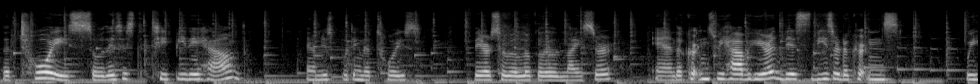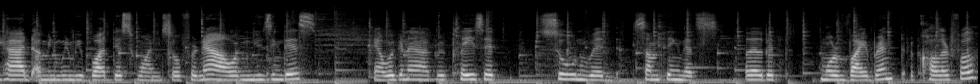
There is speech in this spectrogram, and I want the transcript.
The toys, so this is the teepee they have. And I'm just putting the toys there so it will look a little nicer and the curtains we have here this these are the curtains we had I mean when we bought this one. So for now I'm using this. And we're gonna replace it soon with something that's a little bit more vibrant or colorful.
